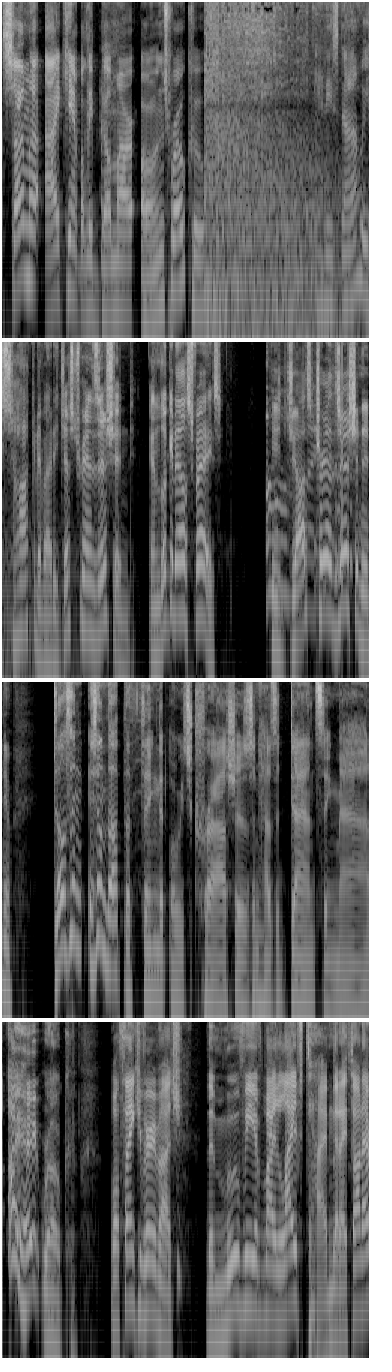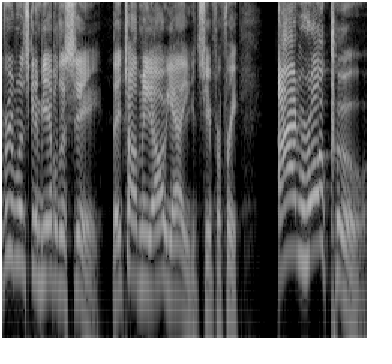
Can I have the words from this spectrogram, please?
somehow I can't believe Bill Maher owns Roku. And he's now he's talking about he just transitioned. And look at Al's face. He Oh just my transitioned into doesn't isn't that the thing that always crashes and has a dancing man? I hate Roku. Well, thank you very much. The movie of my lifetime that I thought everyone was going to be able to see. They told me, "Oh yeah, you can see it for free." On Roku.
